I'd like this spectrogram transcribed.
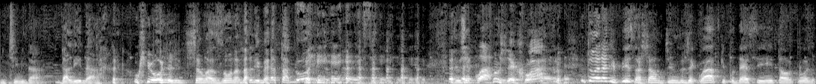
um time da, dali, da, o que hoje a gente chama a zona da Libertadores. Sim. Do G4. O G4. Então era difícil achar um time do G4 que pudesse ir tal coisa.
